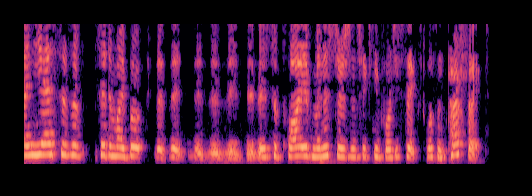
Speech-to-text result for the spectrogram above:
And yes, as I've said in my book, that the, the, the, the, supply of ministers in 1646 wasn't perfect.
